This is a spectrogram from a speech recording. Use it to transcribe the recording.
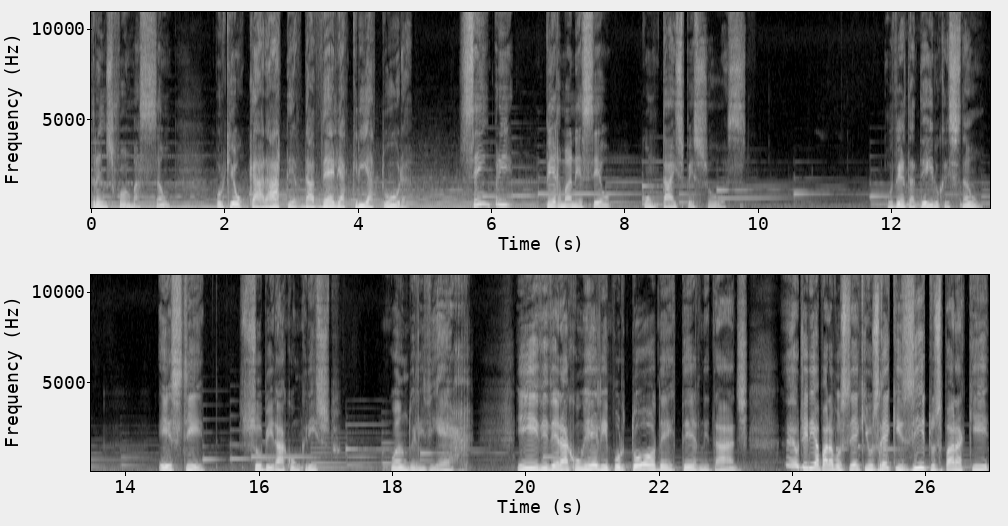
transformação, porque o caráter da velha criatura sempre permaneceu com tais pessoas. O verdadeiro cristão, este subirá com Cristo quando ele vier e viverá com ele por toda a eternidade. Eu diria para você que os requisitos para que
